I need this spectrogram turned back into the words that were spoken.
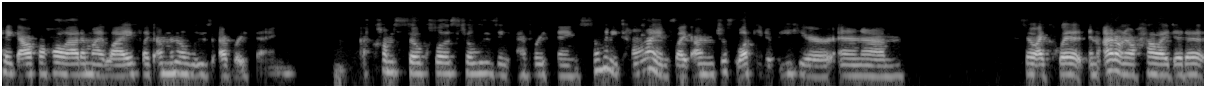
take alcohol out of my life, like I'm going to lose everything. I've come so close to losing everything so many times. Like I'm just lucky to be here and um so I quit and I don't know how I did it.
